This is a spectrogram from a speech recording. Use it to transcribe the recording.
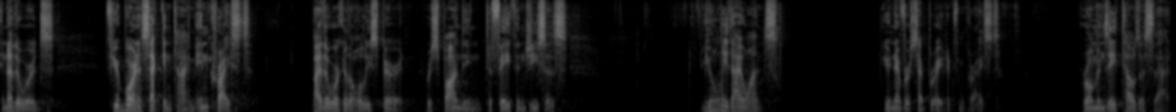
In other words, if you're born a second time in Christ, by the work of the Holy Spirit, responding to faith in Jesus, you only die once. You're never separated from Christ. Romans 8 tells us that,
